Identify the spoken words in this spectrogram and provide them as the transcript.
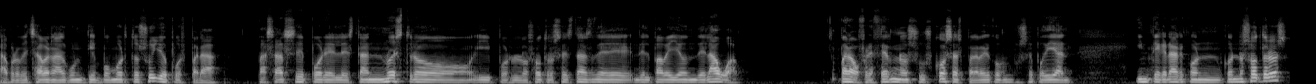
aprovechaban algún tiempo muerto suyo, pues para pasarse por el stand nuestro y por los otros stands del pabellón del agua, para ofrecernos sus cosas, para ver cómo se podían integrar con, con nosotros.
